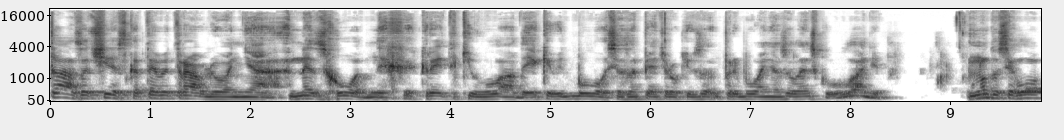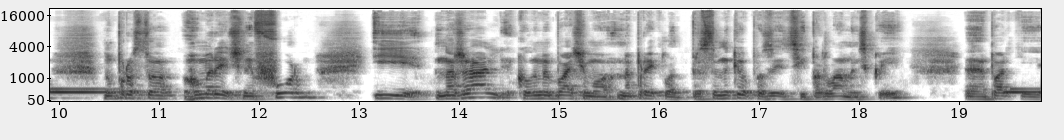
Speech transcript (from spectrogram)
та зачистка, те витравлювання незгодних критиків влади, яке відбулося за 5 років перебування Зеленського у владі, воно досягло ну просто гомеричних форм. І, на жаль, коли ми бачимо, наприклад, представники опозиції парламентської партії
